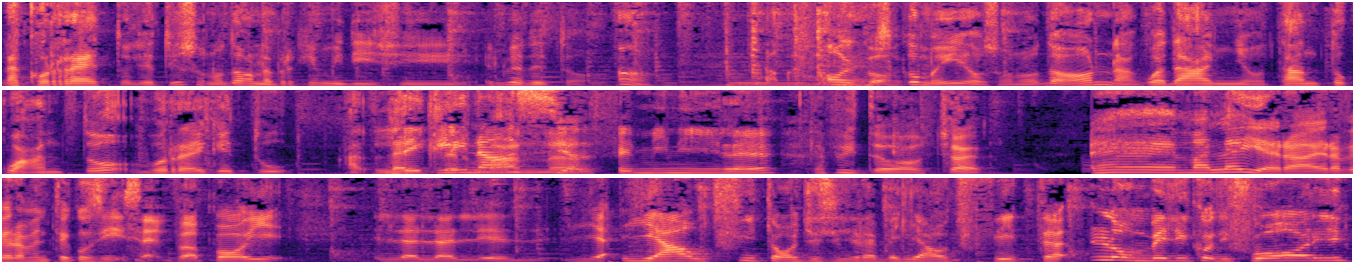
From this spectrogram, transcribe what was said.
L'ha corretto, gli ha detto io sono donna perché mi dici? E lui ha detto ah, no, Oh, eh, siccome io sono donna, guadagno tanto quanto, vorrei che tu a Declinassi al femminile. capito? Cioè, Eh, ma lei era, era veramente così. Se- Poi gli, outfit, oggi si direbbe gli outfit, l'ombelico di fuori.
